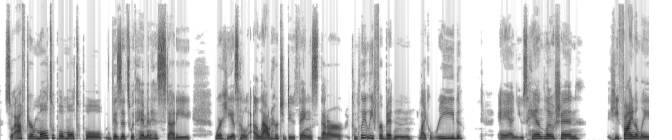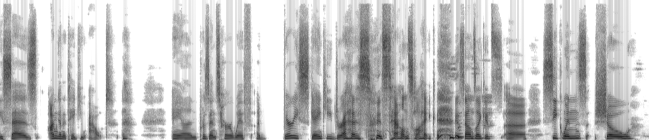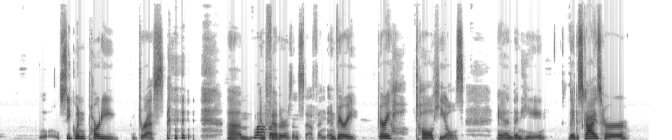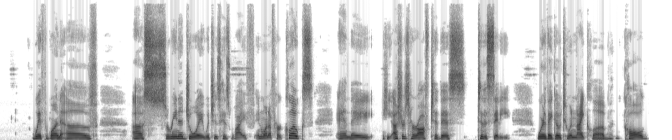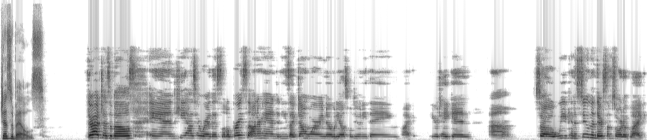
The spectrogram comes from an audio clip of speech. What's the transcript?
So after multiple, multiple visits with him in his study, where he has allowed her to do things that are completely forbidden, like read and use hand lotion, he finally says, I'm going to take you out, and presents her with a very skanky dress. it sounds like it sounds like it's uh sequins show sequin party dress um and feathers and stuff and and very very h- tall heels. And then he they disguise her with one of uh Serena Joy which is his wife in one of her cloaks and they he ushers her off to this to the city where they go to a nightclub called Jezebel's They're at Jezebel's, and he has her wear this little bracelet on her hand, and he's like, "Don't worry, nobody else will do anything. Like you're taken." Um, so we can assume that there's some sort of like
